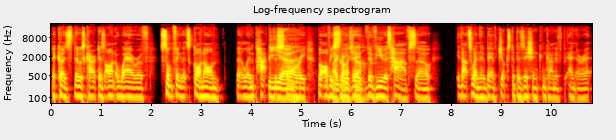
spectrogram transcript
because those characters aren't aware of something that's gone on that'll impact the Yeah. story. But obviously gotcha. the, the viewers have, so that's when a bit of juxtaposition can kind of enter it.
